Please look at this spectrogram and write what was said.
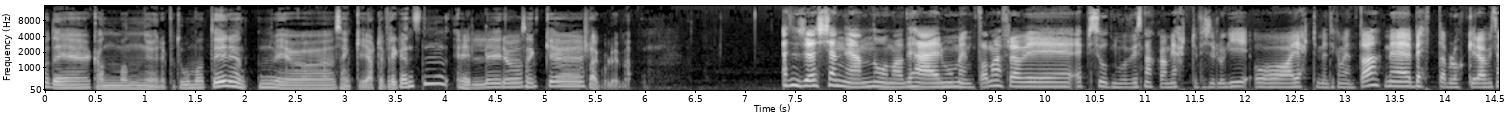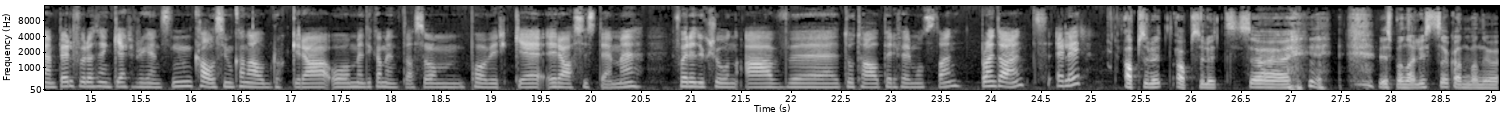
og det kan man gjøre på to måter. Enten ved å senke hjertefrekvensen eller å senke slagvolumet. Jeg syns jeg kjenner igjen noen av de her momentene fra vi, episoden hvor vi snakka om hjertefysiologi og hjertemedikamenter, med betablokkere f.eks. For, for å senke hjertefrekvensen, kalsiumkanalblokkere og medikamenter som påvirker RAS-systemet for reduksjon av uh, total perifer motstand, blant annet, eller? Absolutt, absolutt. Så hvis man har lyst, så kan man jo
